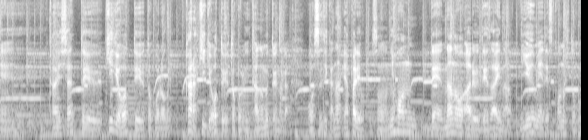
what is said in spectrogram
えー、会社という企業っていうところから企業というところに頼むというのが大筋かな。やっぱりその日本で名のあるデザイナー有名ですこの人も。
